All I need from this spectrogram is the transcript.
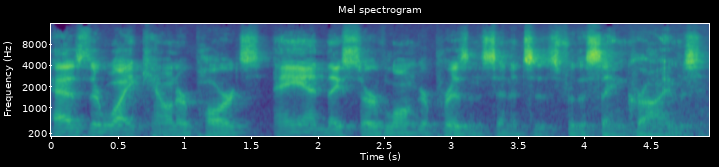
as their white counterparts, and they serve longer prison sentences for the same crimes.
